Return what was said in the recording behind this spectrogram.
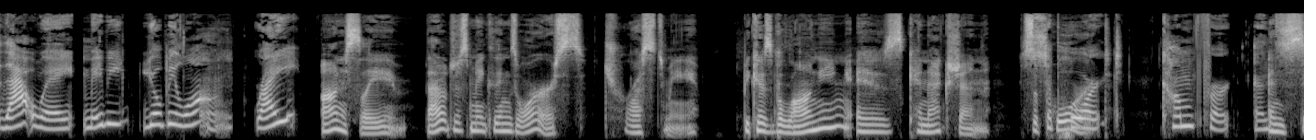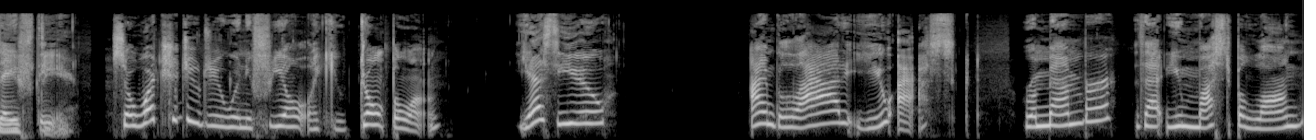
That way, maybe you'll belong, right? Honestly, that'll just make things worse. Trust me. Because belonging is connection, support, comfort, and, and safety. safety. So, what should you do when you feel like you don't belong? Yes, you. I'm glad you asked. Remember that you must belong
